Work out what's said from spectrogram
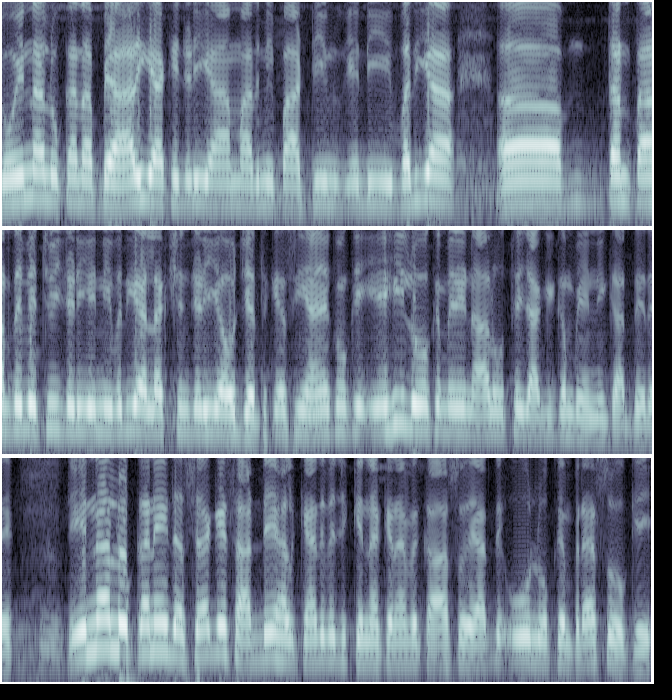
ਕਿਉਂ ਇਹਨਾਂ ਲੋਕਾਂ ਦਾ ਪਿਆਰ ਹੀ ਆ ਕਿ ਜਿਹੜੀ ਆਮ ਆਦਮੀ ਪਾਰਟੀ ਨੂੰ ਇੰਨੀ ਵਧੀਆ ਤਨਤਾਰ ਦੇ ਵਿੱਚ ਵੀ ਜਿਹੜੀ ਇੰਨੀ ਵਧੀਆ ਇਲੈਕਸ਼ਨ ਜਿਹੜੀ ਆ ਉਹ ਜਿੱਤ ਕੇ ਅਸੀਂ ਆਏ ਕਿਉਂਕਿ ਇਹੀ ਲੋਕ ਮੇਰੇ ਨਾਲ ਉੱਥੇ ਜਾ ਕੇ ਕੰਪੇਨ ਨਹੀਂ ਕਰਦੇ ਰਹੇ। ਤੇ ਇਹਨਾਂ ਲੋਕਾਂ ਨੇ ਦੱਸਿਆ ਕਿ ਸਾਡੇ ਹਲਕਿਆਂ ਦੇ ਵਿੱਚ ਕਿੰਨਾ ਕਿੰਨਾ ਵਿਕਾਸ ਹੋਇਆ ਤੇ ਉਹ ਲੋਕ ਇੰਪ੍ਰੈਸ ਹੋ ਕੇ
